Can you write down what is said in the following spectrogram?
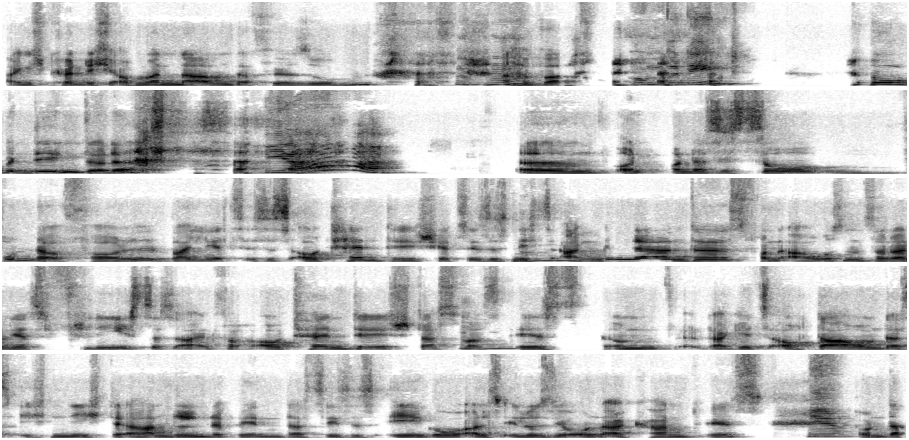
Eigentlich könnte ich auch mal einen Namen dafür suchen. Mhm. Aber unbedingt. unbedingt, oder? Ja, und, und das ist so wundervoll, weil jetzt ist es authentisch. Jetzt ist es nichts mhm. Angelerntes von außen, sondern jetzt fließt es einfach authentisch, das, was mhm. ist. Und da geht es auch darum, dass ich nicht der Handelnde bin, dass dieses Ego als Illusion erkannt ist ja. und dann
